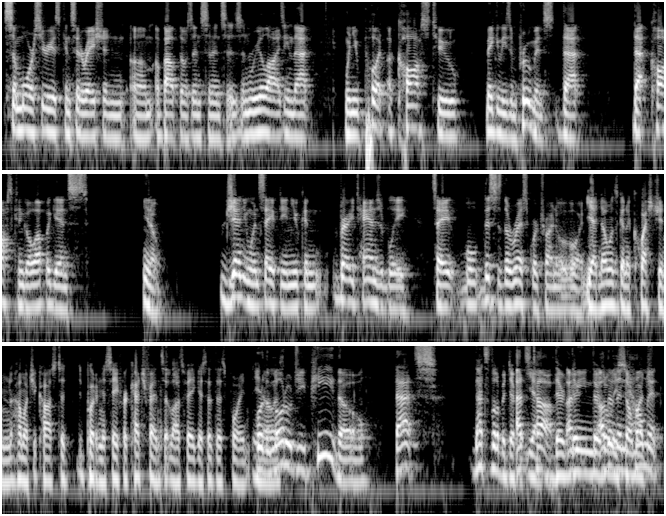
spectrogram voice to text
some more serious consideration um, about those incidences and realizing that when you put a cost to making these improvements, that that cost can go up against, you know, genuine safety, and you can very tangibly say, well, this is the risk we're trying to avoid. Yeah, no one's going to question how much it costs to put in a safer catch fence at Las Vegas at this point. For the MotoGP, though, that's that's a little bit different. that's yeah, tough. there- I mean, there's other only than so much- helmet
